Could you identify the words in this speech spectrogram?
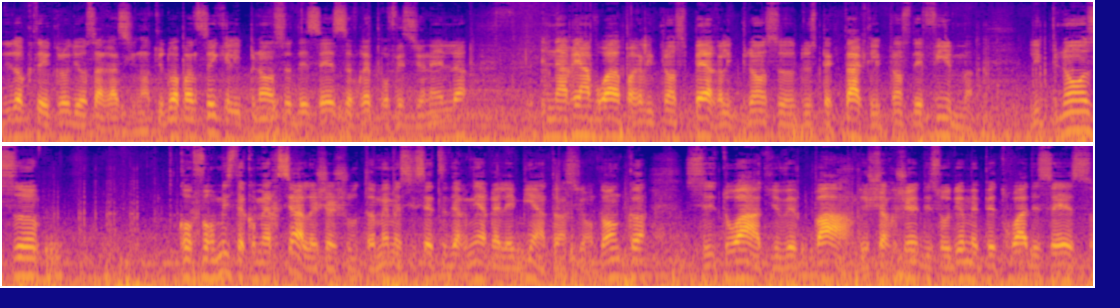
du docteur Claudio Saracino. Tu dois penser que l'hypnose DCS vrai professionnel n'a rien à voir par l'hypnose père, l'hypnose du spectacle, l'hypnose des films, l'hypnose conformiste et commerciale, j'ajoute, même si cette dernière, elle est bien, attention. Donc, si toi, tu ne veux pas décharger des sodium MP3 DCS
